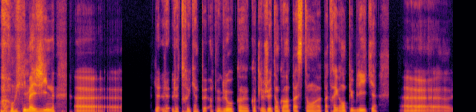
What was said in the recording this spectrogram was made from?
on l'imagine, heu, le truc un peu un peu glauque quand le jeu était encore un passe-temps, heu, pas très grand public. Heu,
